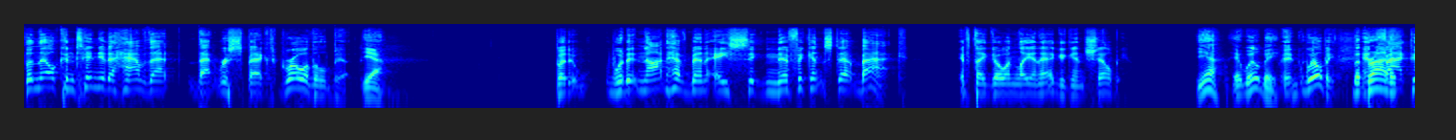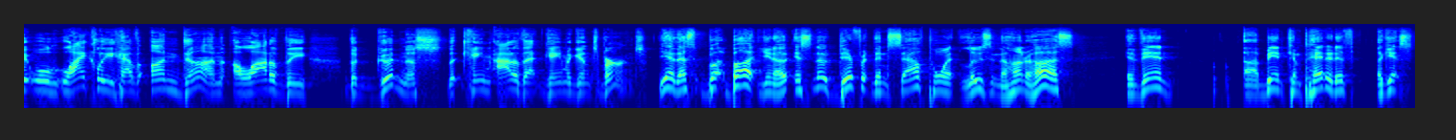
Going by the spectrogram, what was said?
then they'll continue to have that that respect grow a little bit. yeah, But it, would it not have been a significant step back if they go and lay an egg against Shelby? yeah, it will be. It will be. But in Brian, it- fact, it will likely have undone a lot of the the goodness that came out of that game against Burns. Yeah, that's but but you know it's no different than South Point losing to Hunter Huss, and then uh, being competitive against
